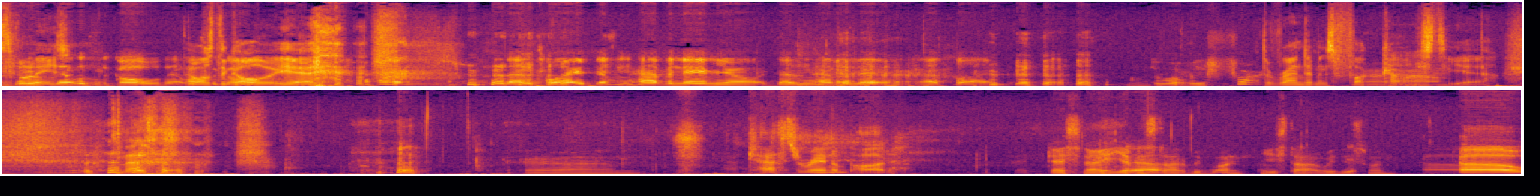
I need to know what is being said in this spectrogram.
That's what, amazing. that was the goal. That, That was the goal. Yeah. That's why it doesn't have a name, yo. It doesn't have a name. That's why. Do what we fuck. the random as fuck cast. Um, Yeah. Um, Cast a random pod. go Snow. You haven't Yeah. started with one. You start with this one. Uh,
